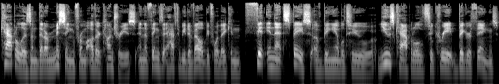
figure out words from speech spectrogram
capitalism that are missing from other countries and the things that have to be developed before they can fit in that space of being able to use capital to create bigger things.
